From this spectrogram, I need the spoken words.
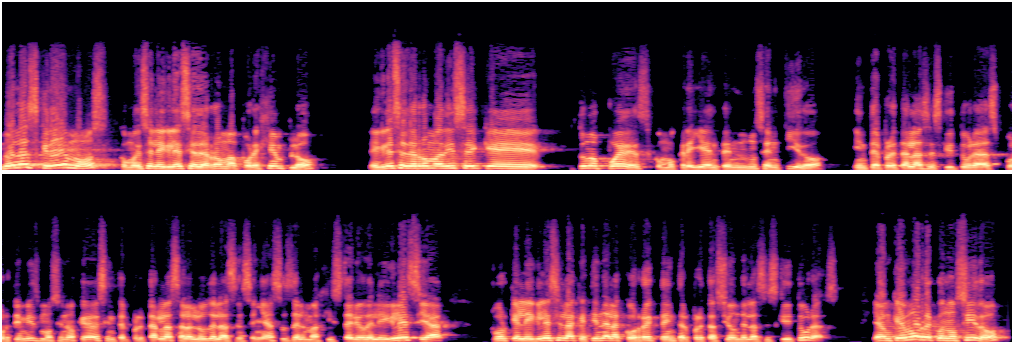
No las creemos, como dice la iglesia de Roma, por ejemplo. La iglesia de Roma dice que tú no puedes, como creyente, en un sentido, interpretar las escrituras por ti mismo, sino que debes interpretarlas a la luz de las enseñanzas del magisterio de la iglesia, porque la iglesia es la que tiene la correcta interpretación de las escrituras. Y aunque hemos reconocido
